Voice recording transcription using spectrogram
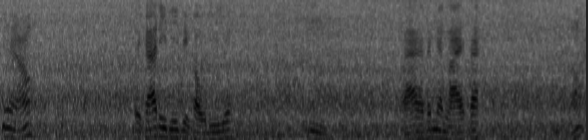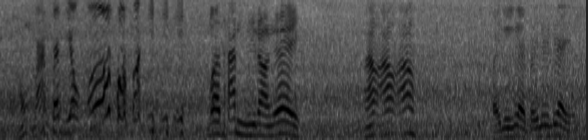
เนี่ยเอาได้ขาดีๆสิเขาดีอยู่อืมขาก็ได้แม่นหลายซะเอาเอาวางแป๊บเดียวโอ้ยว่าท่านพี่น้องเอ้ยเอาเอาเอาไปเรื่อยๆไปเรื่อยๆ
